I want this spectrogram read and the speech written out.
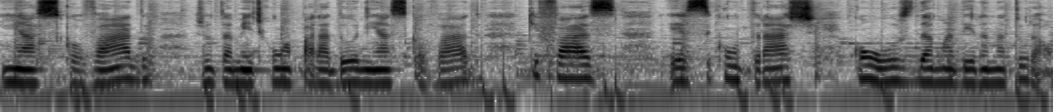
em aço escovado, juntamente com um aparador em aço escovado, que faz esse contraste com o uso da madeira natural.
